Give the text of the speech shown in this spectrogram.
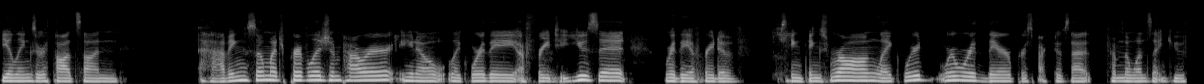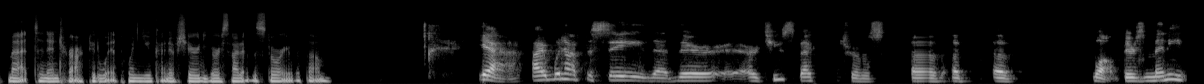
feelings or thoughts on having so much privilege and power? You know, like were they afraid to use it? Were they afraid of saying things wrong? Like where where were their perspectives at from the ones that you've met and interacted with when you kind of shared your side of the story with them? Yeah, I would have to say that there are two spectrums of, of, of well, there's many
